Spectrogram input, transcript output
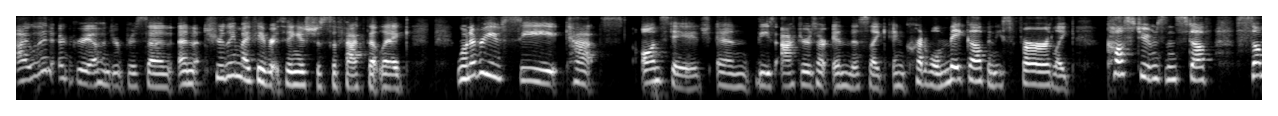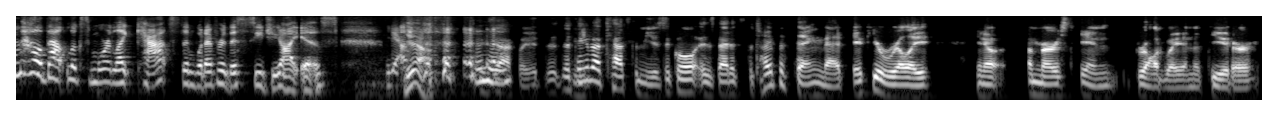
I would agree 100%. And truly, my favorite thing is just the fact that, like, whenever you see cats on stage and these actors are in this, like, incredible makeup and these fur, like, costumes and stuff, somehow that looks more like cats than whatever this CGI is. Yeah. Yeah. Mm-hmm. Exactly. The, the thing about Cats the musical is that it's the type of thing that if you're really, you know, immersed in Broadway in the theater,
